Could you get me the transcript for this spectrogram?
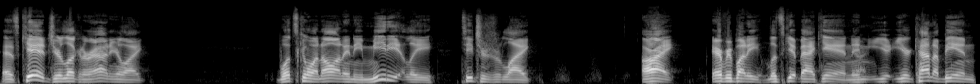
as kids, you're looking around and you're like, what's going on? And immediately, teachers are like, all right, everybody, let's get back in. And you- you're kind of being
